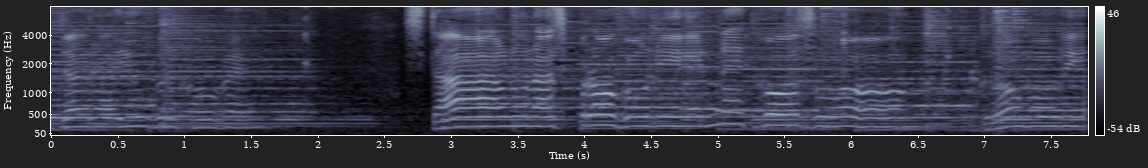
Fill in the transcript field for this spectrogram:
udaraju vrhove. Stalno nas progoni neko zlo. Gromovi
